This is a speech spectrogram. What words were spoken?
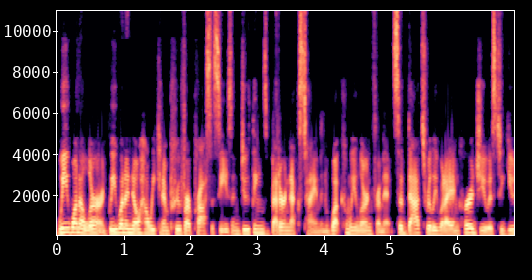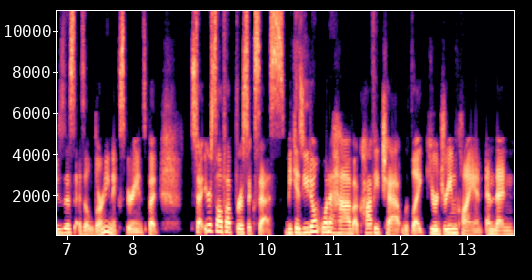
We want to learn. We want to know how we can improve our processes and do things better next time and what can we learn from it. So that's really what I encourage you is to use this as a learning experience, but set yourself up for success because you don't want to have a coffee chat with like your dream client and then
